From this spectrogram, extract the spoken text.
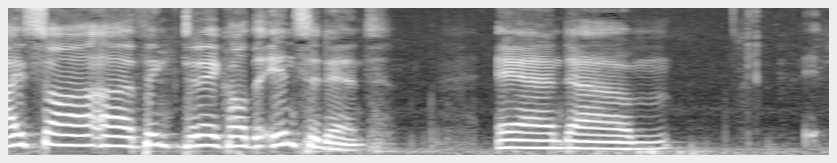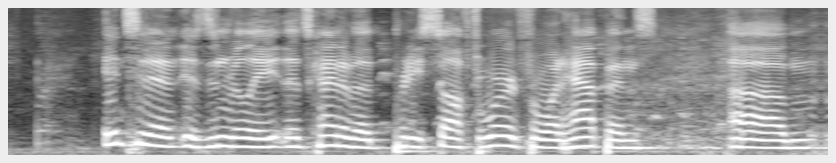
I saw a thing today called the incident, and um, incident isn't really. It's kind of a pretty soft word for what happens. Um,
